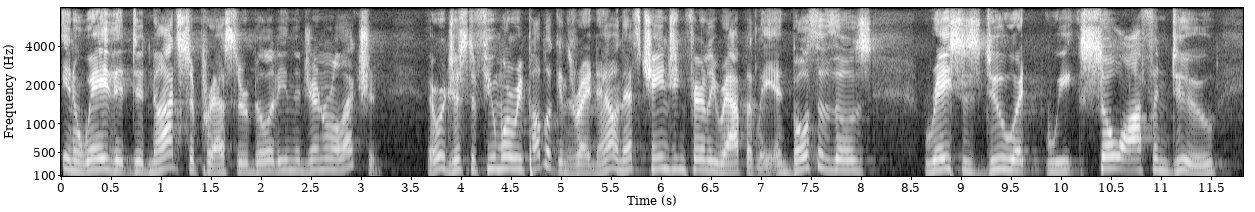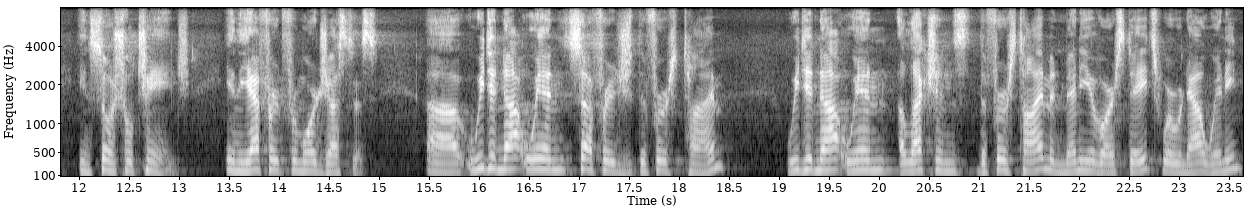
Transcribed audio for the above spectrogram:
in a way that did not suppress their ability in the general election. There were just a few more Republicans right now, and that's changing fairly rapidly. And both of those races do what we so often do in social change, in the effort for more justice. Uh, we did not win suffrage the first time. We did not win elections the first time in many of our states where we're now winning.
